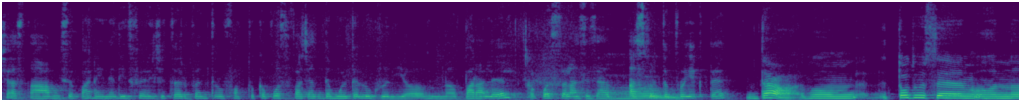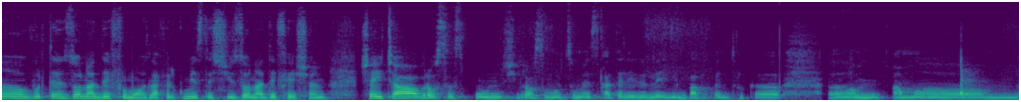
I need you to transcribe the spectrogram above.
Și asta mi se pare inedit. Felicitări pentru faptul că poți să faci atât de multe lucruri uh, în paralel, că poți să lansezi astfel de proiecte. Da, um, totul se învârte în zona de frumos, la fel cum este și zona de fashion. Și aici vreau să spun și vreau să mulțumesc atelierele Ilbach pentru că um, am, um,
